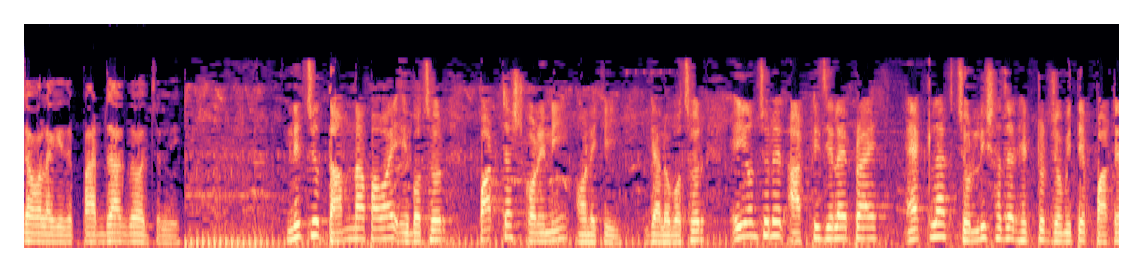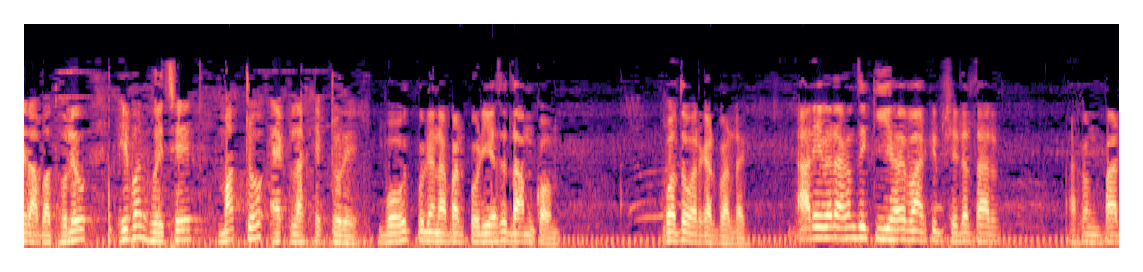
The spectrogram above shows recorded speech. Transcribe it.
যাওয়া লাগে যে পাট জাগ দেওয়ার জন্য। ন্যায্য দাম না পাওয়ায় এবছর পাট চাষ করেনি অনেকেই। গেল বছর এই অঞ্চলের আটটি জেলায় প্রায় এক লাখ চল্লিশ হাজার হেক্টর জমিতে পাটের আবাদ হলেও এবার হয়েছে মাত্র এক লাখ হেক্টরে। বহুত পুরানা পাট পড়ি আছে দাম কম। গতবারকার পাট আর এবার এখন যে কি হয় মার্কেট সেটা তার এখন পাট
